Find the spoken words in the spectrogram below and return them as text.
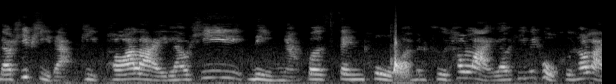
แล้วที่ผิดอะผิดเพราะอะไรแล้วที่ดิ่งอะเปอร์เซ็นต์ถูกอะมันคือเท่าไหร่แล้วที่ไม่ถูกคือเท่าไหร่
